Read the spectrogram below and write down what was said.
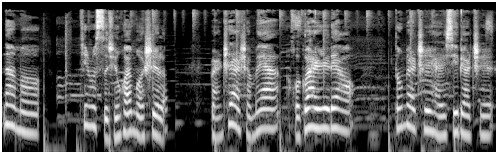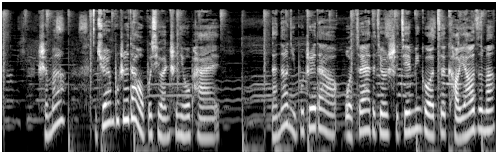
那么，进入死循环模式了。晚上吃点什么呀？火锅还是日料？东边吃还是西边吃？什么？你居然不知道我不喜欢吃牛排？难道你不知道我最爱的就是煎饼果子、烤腰子吗？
